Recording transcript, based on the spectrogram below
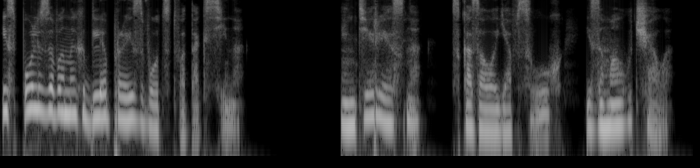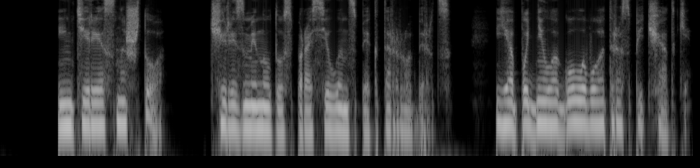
использованных для производства токсина? «Интересно», — сказала я вслух и замолчала. «Интересно что?» — через минуту спросил инспектор Робертс. Я подняла голову от распечатки.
